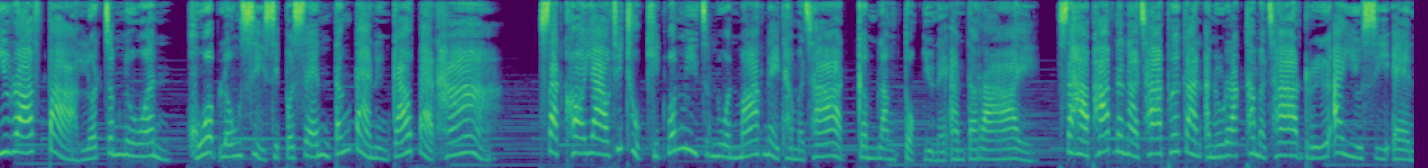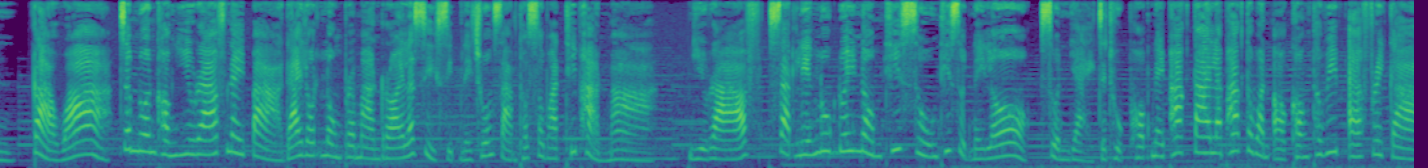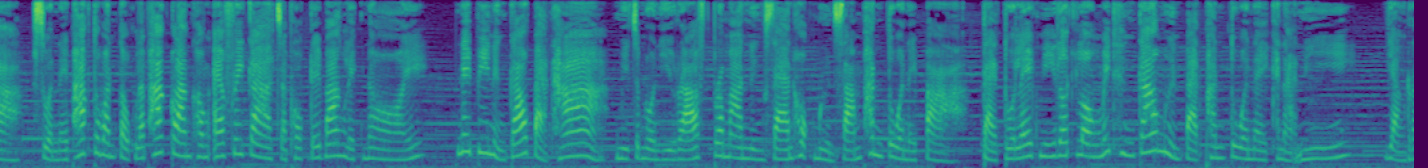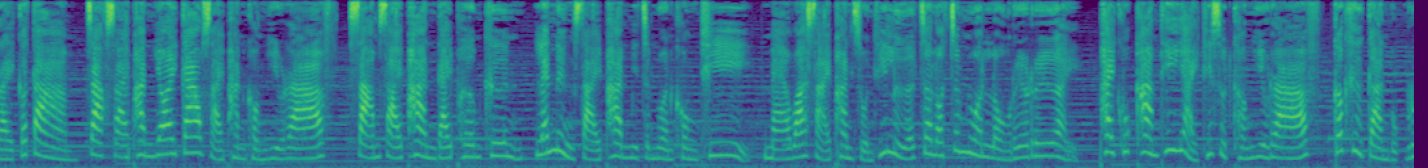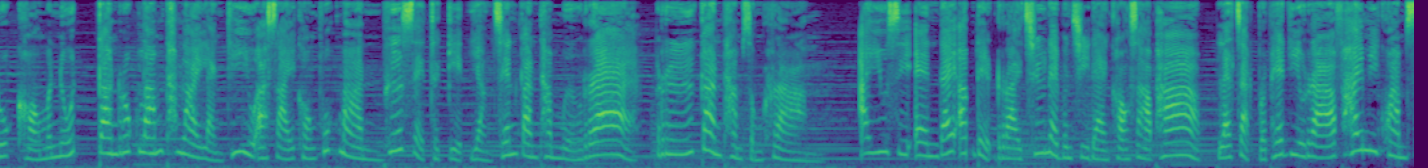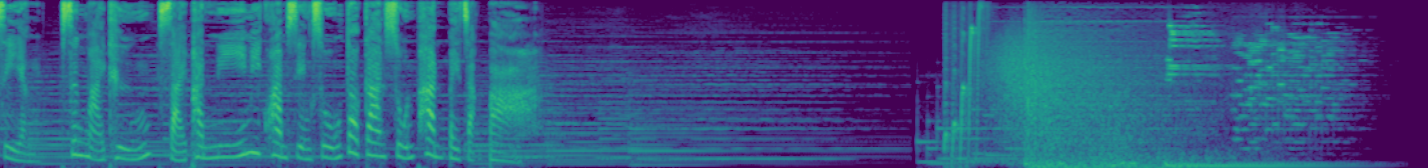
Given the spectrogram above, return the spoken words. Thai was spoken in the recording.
ยีราฟป่าลดจำนวนหวบลง 40%ตั้งแต่ 1985 สัตว์คอยาวที่ถูกคิดว่ามีจำนวนมากในธรรมชาติกำลังตกอยู่ในอันตราย สหภาพนานาชาติเพื่อการอนุรักษ์ธรรมชาติหรือ IUCN กล่าวว่าจำนวนของยีราฟในป่าได้ลดลงประมาณร้อยละ 40 ในช่วง 3 ทศวรรษที่ผ่านมา ยีราฟ สัตว์เลี้ยงลูกด้วยนมที่สูงที่สุดในโลก ส่วนใหญ่จะถูกพบในภาคใต้และภาคตะวันออกของทวีปแอฟริกา ส่วนในภาคตะวันตกและภาคกลางของแอฟริกาจะพบได้บ้างเล็กน้อย ในปี 1985 มีจำนวนยีราฟประมาณ 163,000 ตัวในป่า แต่ตัวเลขนี้ลดลงไม่ถึง 98,000 ตัวในขณะนี้ อย่างไรก็ตาม จากสายพันธุ์ย่อย 9 สายพันธุ์ของยีราฟ 3 สายพันธุ์ได้เพิ่มขึ้น และ 1 สายพันธุ์มีจำนวนคงที่ แม้ว่าสายพันธุ์ส่วนที่เหลือจะลดจำนวนลงเรื่อยๆ ภัยคุกคามที่ใหญ่ที่สุดของยีราฟ ก็คือการบุกรุกของมนุษย์ การรุกล้ำทำลายแหล่งที่อยู่อาศัยของพวกมัน เพื่อเศรษฐกิจอย่างเช่นการทำเหมืองแร่ หรือการทำสงคราม IUCN ได้อัปเดตรายชื่อในบัญชีแดงของสหภาพ และจัดประเภทยีราฟให้มีความเสี่ยง ซึ่งหมายถึงสายพันธุ์นี้มีความเสี่ยงสูงต่อการสูญพันธุ์ไปจากป่า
